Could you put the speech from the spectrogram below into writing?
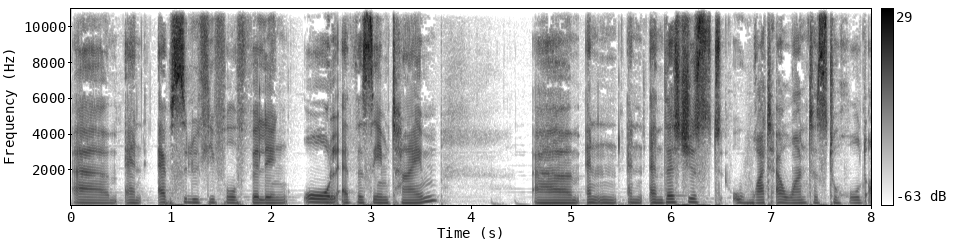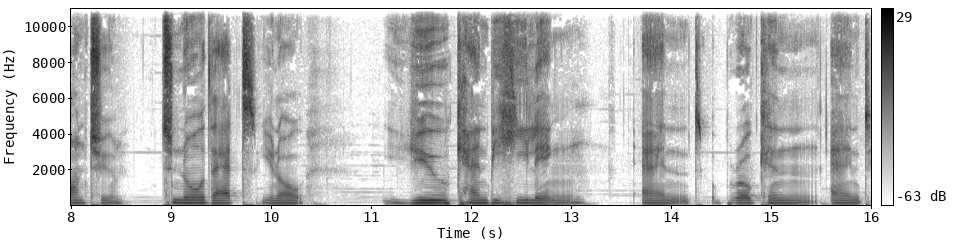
um, and absolutely fulfilling all at the same time. Um, and, and, and that's just what I want us to hold on to, to know that, you know, you can be healing and broken and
